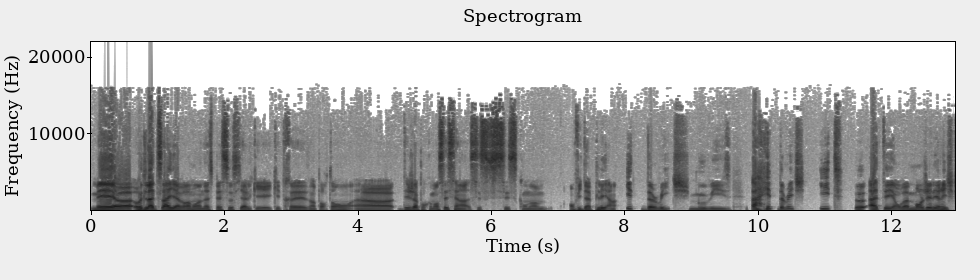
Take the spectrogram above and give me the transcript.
Mais euh, au-delà de ça, il y a vraiment un aspect social qui est, qui est très important. Euh, déjà pour commencer, c'est ce qu'on a envie d'appeler un Hit the Rich Movies. Pas Hit the Rich, Eat, E-A-T. On va manger les riches.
